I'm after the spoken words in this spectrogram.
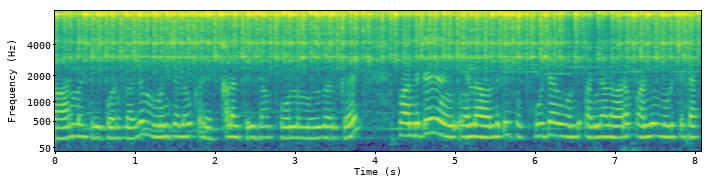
நார்மல் திரி போடக்கூடாது. முடிஞ்ச அளவுக்கு ரெட் கலர் திரி தான் போடணும் முருகருக்கு. வந்துட்டு நான் வந்துட்டு இப்போ பூஜை வந்து பதினாலு வாரம் பண்ணி முடிச்சுட்டேன்.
